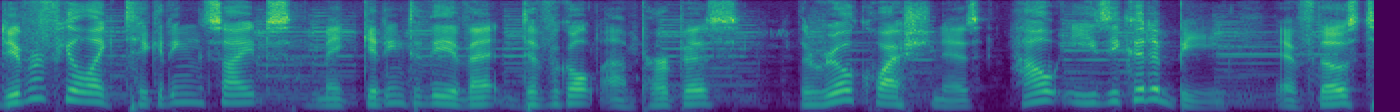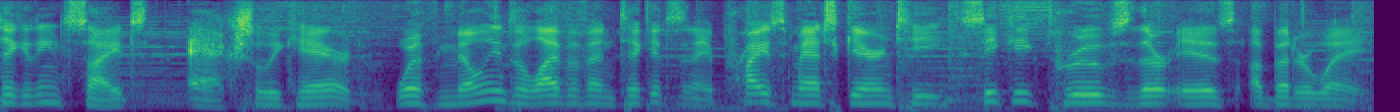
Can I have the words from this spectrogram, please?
Do you ever feel like ticketing sites make getting to the event difficult on purpose? The real question is, how easy could it be if those ticketing sites actually cared? With millions of live event tickets and a price match guarantee, SeatGeek proves there is a better way.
